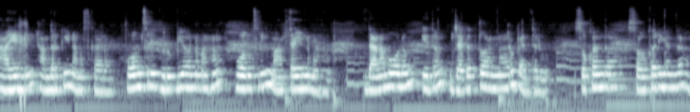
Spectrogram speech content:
హాయ్ అండి అందరికీ నమస్కారం. ఓం శ్రీ గురుభ్యో నమ ఓం శ్రీ మాత్రే నమ. ధనమూలం ఇదం జగత్తు అన్నారు పెద్దలు. సుఖంగా సౌకర్యంగా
